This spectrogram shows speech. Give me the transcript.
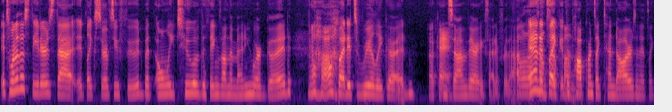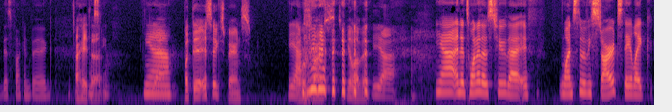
it's one of those theaters that it like serves you food, but only two of the things on the menu are good. uh-huh. But it's really good, Okay. and so I'm very excited for that. Oh, that and sounds it's so like the popcorn's like ten dollars, and it's like this fucking big. I hate We'll that. see. Yeah. Yeah. But the, it's an experience. yeah. Overpriced. you love it. yeah. Yeah, and it's one of those too that if once the movie starts, they like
